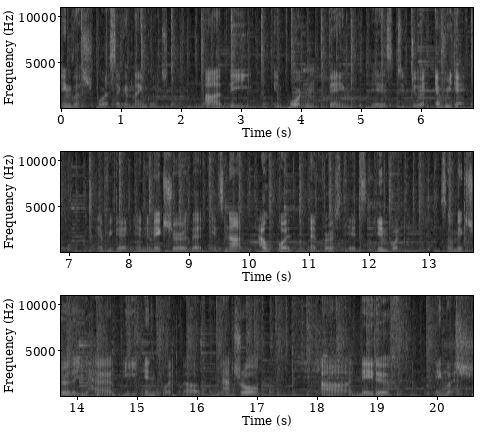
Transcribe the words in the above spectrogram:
English or a second language. Uh, the important thing is to do it every day. Every day. And to make sure that it's not output at first, it's input. So make sure that you have the input of natural, uh, native English.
